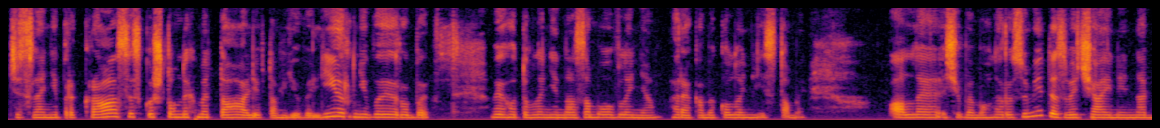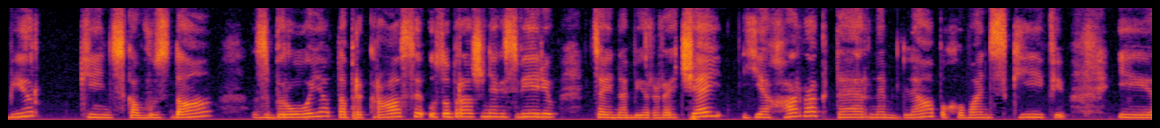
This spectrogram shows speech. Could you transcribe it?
численні прикраси з коштовних металів, там ювелірні вироби, виготовлені на замовлення греками-колоністами. Але, щоб ви могли розуміти, звичайний набір, кінська вузда, зброя та прикраси у зображеннях звірів, цей набір речей є характерним для поховань скіфів і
